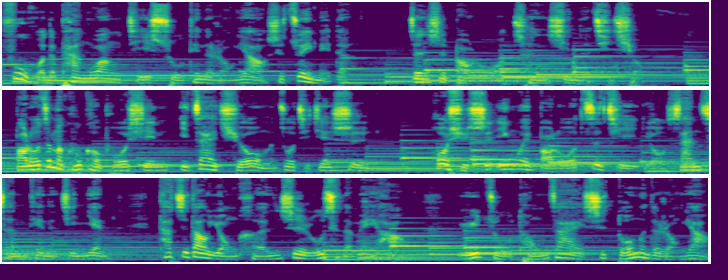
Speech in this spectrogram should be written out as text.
复活的盼望及属天的荣耀是最美的，真是保罗诚心的祈求。保罗这么苦口婆心，一再求我们做几件事，或许是因为保罗自己有三层天的经验，他知道永恒是如此的美好，与主同在是多么的荣耀，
